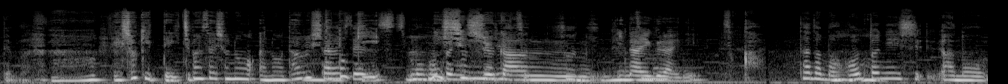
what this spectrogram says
てます、うん、え初期って一番最初のあのタオルした時もう本当に1週間以内ぐらいに、そっか。ただまあ本当にし、あの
